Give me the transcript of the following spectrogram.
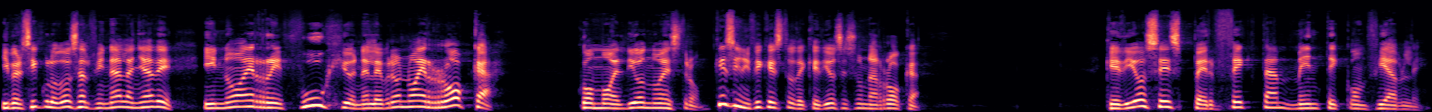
Y versículo 2 al final añade, y no hay refugio, en el hebreo no hay roca como el Dios nuestro. ¿Qué significa esto de que Dios es una roca? Que Dios es perfectamente confiable,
